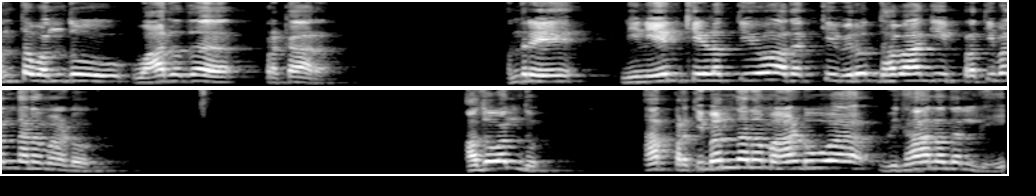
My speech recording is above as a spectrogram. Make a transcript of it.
ಅಂತ ಒಂದು ವಾದದ ಪ್ರಕಾರ. ಅಂದರೆ ನೀನೇನು ಕೇಳುತ್ತೀಯೋ ಅದಕ್ಕೆ ವಿರುದ್ಧವಾಗಿ ಪ್ರತಿಬಂಧನ ಮಾಡೋದು. ಅದು ಒಂದು. ಆ ಪ್ರತಿಬಂಧನ ಮಾಡುವ ವಿಧಾನದಲ್ಲಿ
